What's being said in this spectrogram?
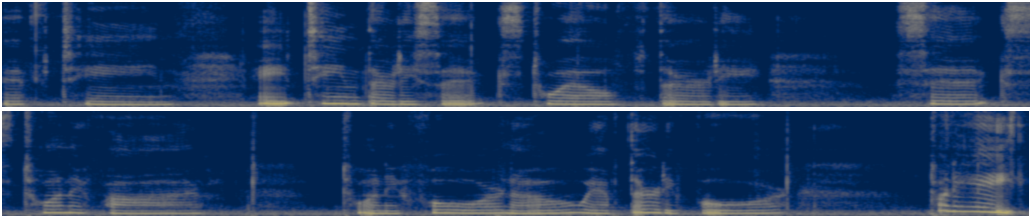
fifteen. 1836, 1230, 6, 25, 24, no, we have 34, 28,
